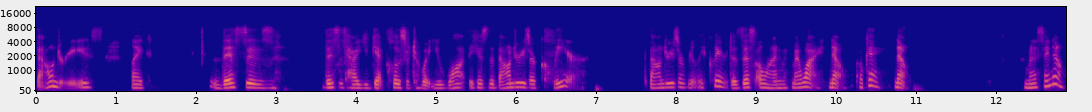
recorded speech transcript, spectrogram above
boundaries like this is this is how you get closer to what you want because the boundaries are clear. The boundaries are really clear. Does this align with my why? No. Okay. No. I'm going to say no.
